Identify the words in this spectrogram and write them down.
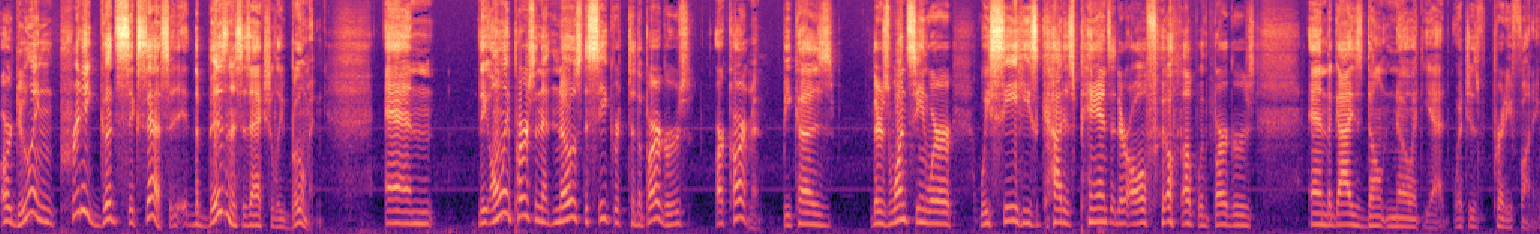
are doing pretty good success. The business is actually booming. And the only person that knows the secret to the burgers are Cartman because there's one scene where we see he's got his pants and they're all filled up with burgers and the guys don't know it yet, which is pretty funny.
